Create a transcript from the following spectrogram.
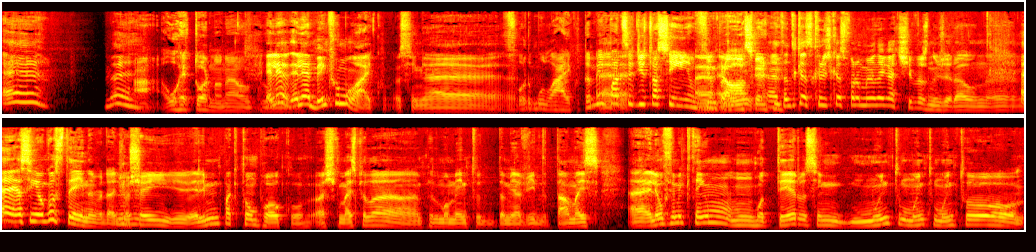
É. É. Ah, o retorno, né? O, o Ele, ele é bem formulaico, assim, é... formulaico. Também pode ser dito assim, um filme pra é Oscar. É, tanto que as críticas foram meio negativas no geral, né? É, assim, eu gostei, na verdade. Eu achei. Ele me impactou um pouco. Acho que mais pela, pelo momento da minha vida e tal. Mas é, ele é um filme que tem um, um roteiro, assim, muito, muito, muito.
